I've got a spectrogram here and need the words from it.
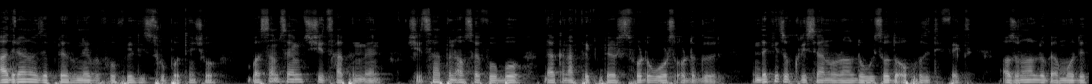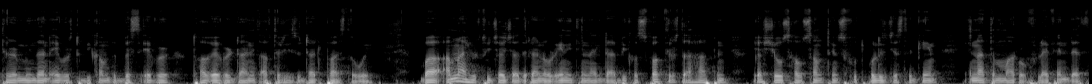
Adriano is a player who never fulfilled his true potential, but sometimes shits happen, man. Shits happen outside football that can affect players for the worse or the good. In the case of Cristiano Ronaldo, we saw the opposite effect, as Ronaldo got more determined than ever to become the best ever to have ever done it after his dad passed away. But I'm not here to judge Adriano or anything like that because factors that happen just shows how sometimes football is just a game and not a matter of life and death.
